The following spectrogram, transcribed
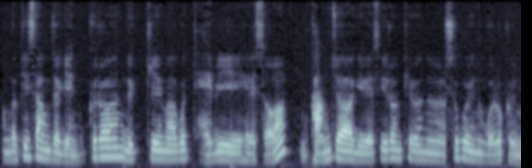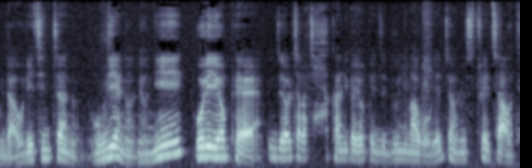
뭔가 피상적인 그런 느낌하고 대비해서 강조하기 위해서 이런 표현을 쓰고 있는 걸로 보입니다. 우리 진짜 눈, 우리의 눈, 눈이 우리 옆에 이제 열차가 착 가니까 옆에 이제 눈이 막 오겠죠. stretch out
